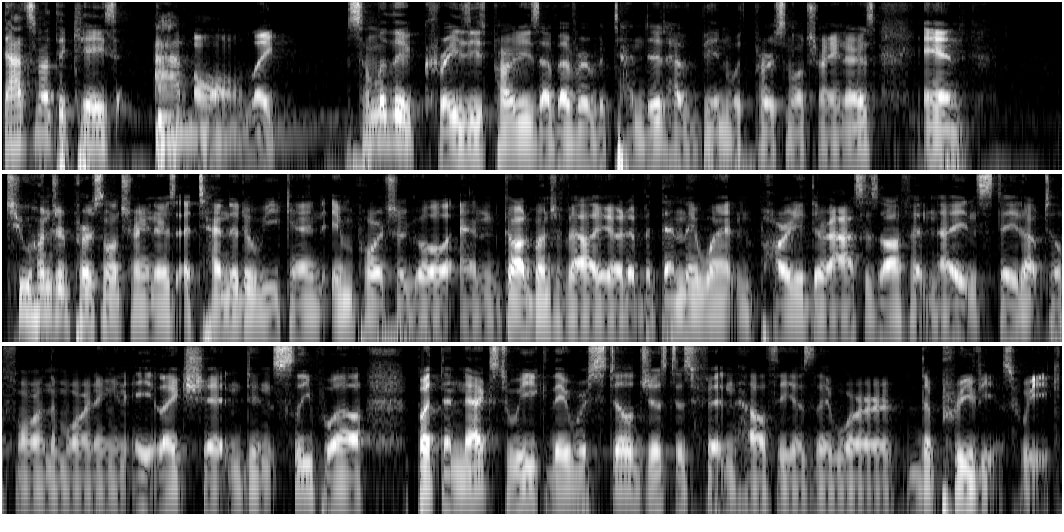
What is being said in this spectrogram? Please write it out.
that's not the case at all like some of the craziest parties i've ever attended have been with personal trainers and 200 personal trainers attended a weekend in Portugal and got a bunch of value out of it, but then they went and partied their asses off at night and stayed up till four in the morning and ate like shit and didn't sleep well. But the next week, they were still just as fit and healthy as they were the previous week.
